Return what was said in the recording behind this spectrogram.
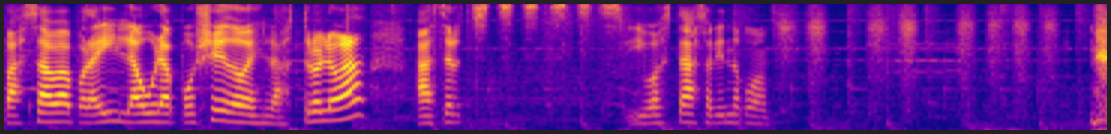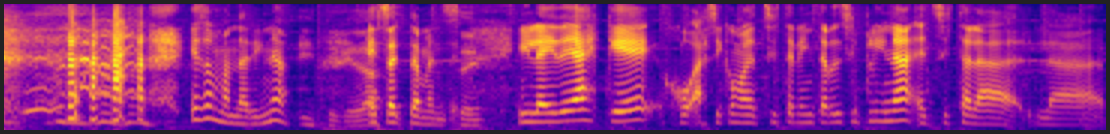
pasaba por ahí Laura Polledo, es la astróloga, a hacer tss, tss, tss, tss, y vos estabas saliendo como Eso es mandarina. Y te quedás. Exactamente. Sí. Y la idea es que, así como existe la interdisciplina, exista la, la,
